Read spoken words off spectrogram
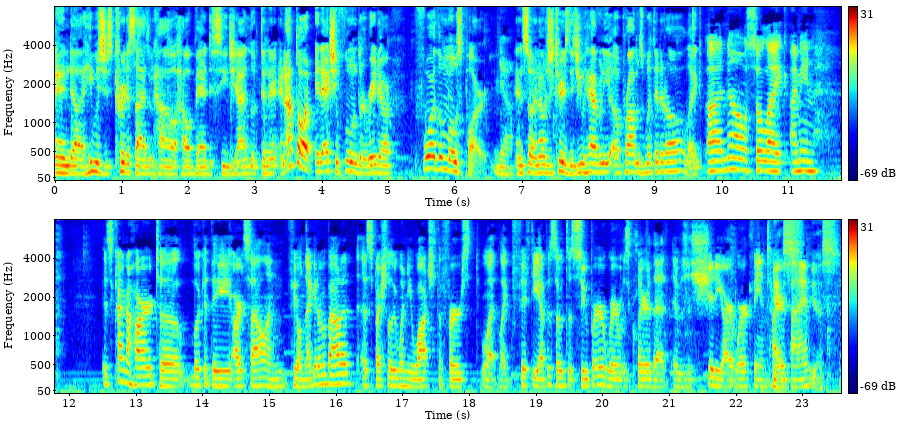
and uh, he was just criticizing how how bad the CGI looked in there, and I thought it actually flew under the radar for the most part. Yeah. And so, and I was just curious, did you have any uh, problems with it at all? Like, Uh, no. So like, I mean, it's kind of hard to look at the art style and feel negative about it, especially when you watch the first what like fifty episodes of Super, where it was clear that it was just shitty artwork the entire yes, time. yes,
